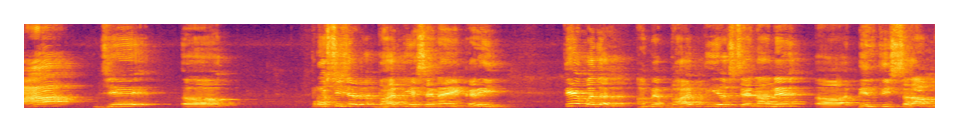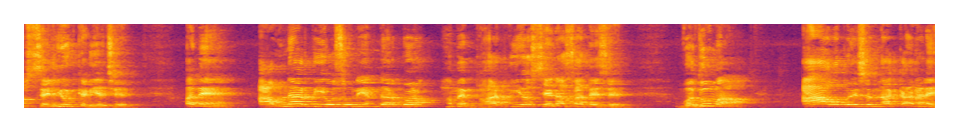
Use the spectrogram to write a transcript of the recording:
આ જે પ્રોસિજર ભારતીય સેનાએ કરી, તે બદલ અમે ભારતીય સેનાને દિલથી સલામ સેલ્યુટ કરીએ છીએ. અને આવનાર દિવસોની અંદર પણ અમે ભારતીય સેના સાથે છે. વધુમાં, આ ઓપરેશનના કારણે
